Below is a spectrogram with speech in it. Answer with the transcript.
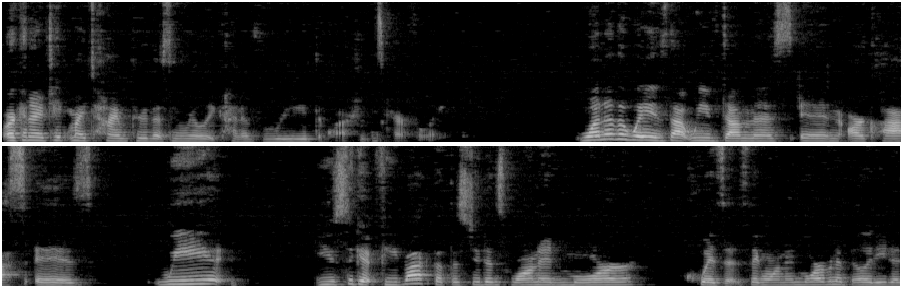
Or can I take my time through this and really kind of read the questions carefully? One of the ways that we've done this in our class is we used to get feedback that the students wanted more quizzes. They wanted more of an ability to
